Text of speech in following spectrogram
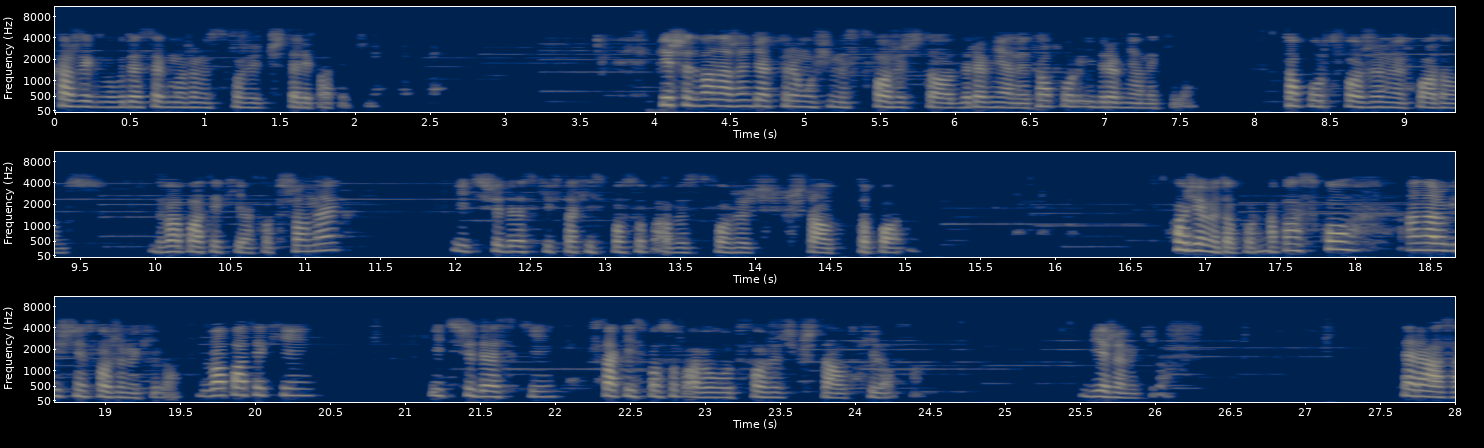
Z każdych dwóch desek możemy stworzyć cztery patyki. Pierwsze dwa narzędzia, które musimy stworzyć to drewniany topór i drewniany kilo. Topór tworzymy kładąc dwa patyki jako trzonek i trzy deski w taki sposób, aby stworzyć kształt toporu. Kładziemy topór na pasku, analogicznie tworzymy kilo. Dwa patyki i trzy deski w taki sposób, aby utworzyć kształt kilofa. Bierzemy kilo. Teraz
